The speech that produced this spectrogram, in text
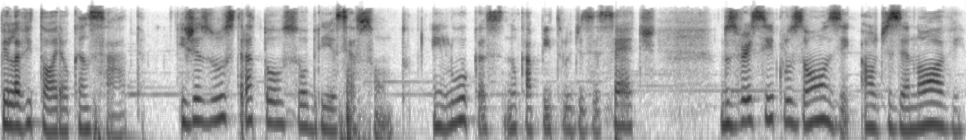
pela vitória alcançada. E Jesus tratou sobre esse assunto. Em Lucas, no capítulo 17, dos versículos 11 ao 19,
